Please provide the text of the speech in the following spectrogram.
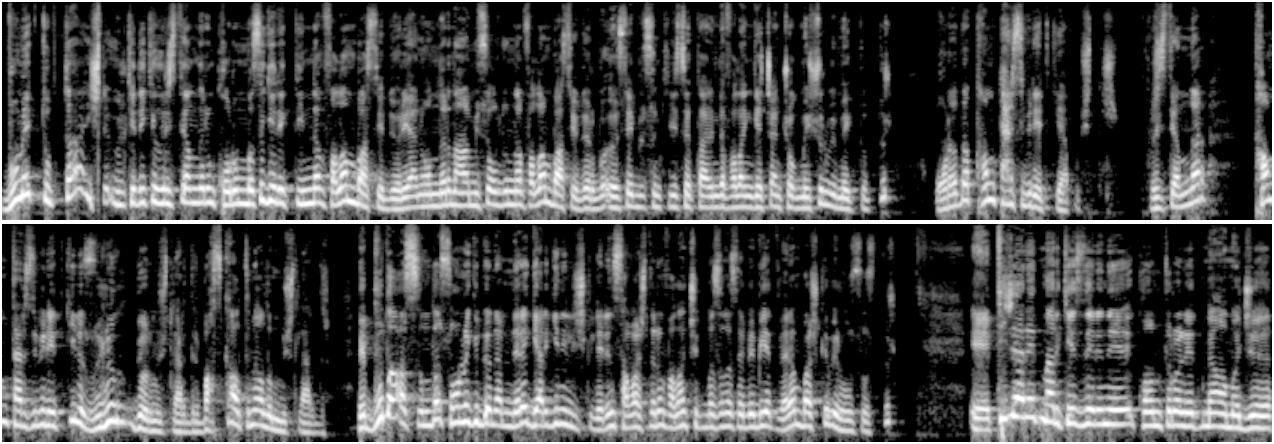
Bu mektupta işte ülkedeki Hristiyanların korunması gerektiğinden falan bahsediyor. Yani onların hamisi olduğundan falan bahsediyor. Bu Eusebius'un kilise tarihinde falan geçen çok meşhur bir mektuptur. Orada tam tersi bir etki yapmıştır. Hristiyanlar tam tersi bir etkiyle zulüm görmüşlerdir. Baskı altına alınmışlardır. Ve bu da aslında sonraki dönemlere gergin ilişkilerin, savaşların falan çıkmasına sebebiyet veren başka bir husustur. E, ticaret merkezlerini kontrol etme amacı,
